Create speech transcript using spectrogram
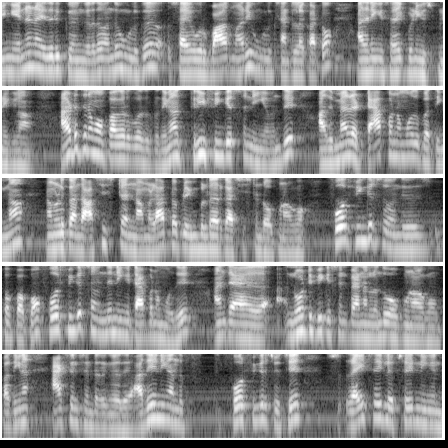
நீங்கள் என்னென்ன இது இருக்குங்கிறத வந்து உங்களுக்கு சை ஒரு பார் மாதிரி உங்களுக்கு சென்டரில் காட்டும். அதை நீங்கள் செலக்ட் பண்ணி யூஸ் பண்ணிக்கலாம். அடுத்து நம்ம பார்க்குறது போது பார்த்தீங்கன்னா த்ரீ ஃபிங்கர்ஸ் நீங்கள் வந்து அது மேலே டேப் பண்ணும்போது பார்த்தீங்கன்னா நம்மளுக்கு அந்த அசிஸ்டன்ட் நம்ம லேப்டாப்பில் இம்பிள்டாக இருக்க அசிஸ்டன்ட் ஓப்பன் ஆகும். ஃபோர் ஃபிங்கர்ஸ் வந்து இப்போ பார்ப்போம். ஃபோர் ஃபிங்கர்ஸை வந்து நீங்கள் டேப் பண்ணும்போது அந்த நோட்டிஃபிகேஷன் பேனல் வந்து ஓப்பன் ஆகும். பார்த்தீங்கன்னா ஆக்ஷன் சென்டருங்கிறது அதே நீங்கள் அந்த ஃபோர் ஃபிங்கர்ஸ் வச்சு ரைட் சைடு லெஃப்ட் சைடு நீங்கள்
